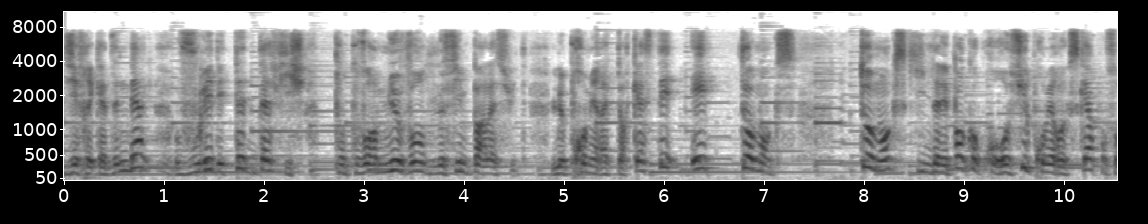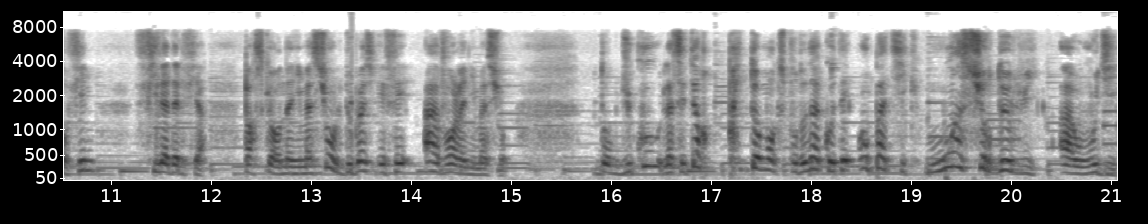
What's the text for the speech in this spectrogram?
Jeffrey Katzenberg voulait des têtes d'affiche pour pouvoir mieux vendre le film par la suite. Le premier acteur casté est Tom Hanks. Tom Hanks qui n'avait pas encore reçu le premier Oscar pour son film Philadelphia. Parce qu'en animation, le doublage est fait avant l'animation. Donc du coup, l'assetteur prit Tom Hanks pour donner un côté empathique, moins sûr de lui, à Woody.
